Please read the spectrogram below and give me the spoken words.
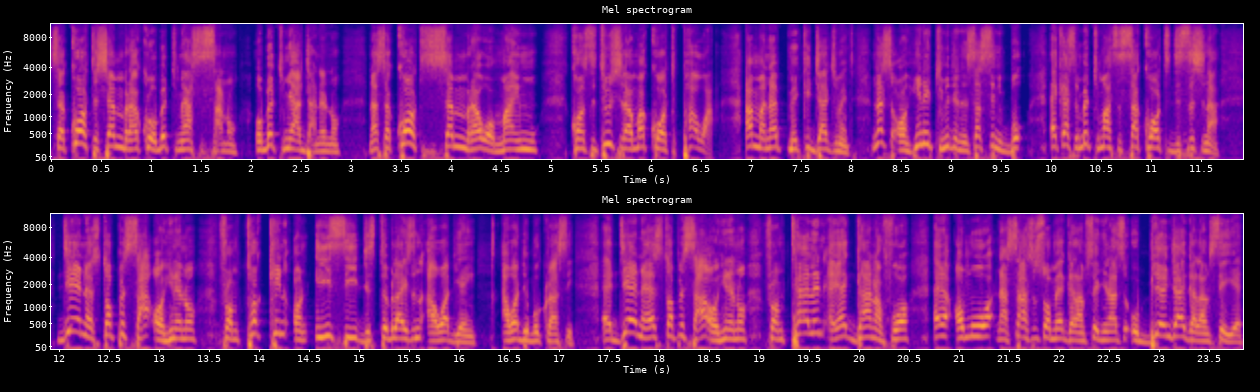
sɛ court hyɛ mmara koro obɛtumi asesa no obɛtumi adane no. Na sɛ court hyɛ mmara wɔ man mu constitution ama court power ama na make judgment. Na sɛ ɔhene tumi de ne nsa ne bo ɛka sɛ mɛtumi asesa court decision a deɛ na stop saa ɔhene no from talking on ec destabilizing our deɛn our democracy. Ɛdeɛ na ɛstop saa ɔhene no from telling ɛyɛ ghanafoɔ ɛyɛ ɔmowɔ na saa so sɛ ɔmɛyɛ galamsey nyinaa sɛ obia ngyae galamsey yɛ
